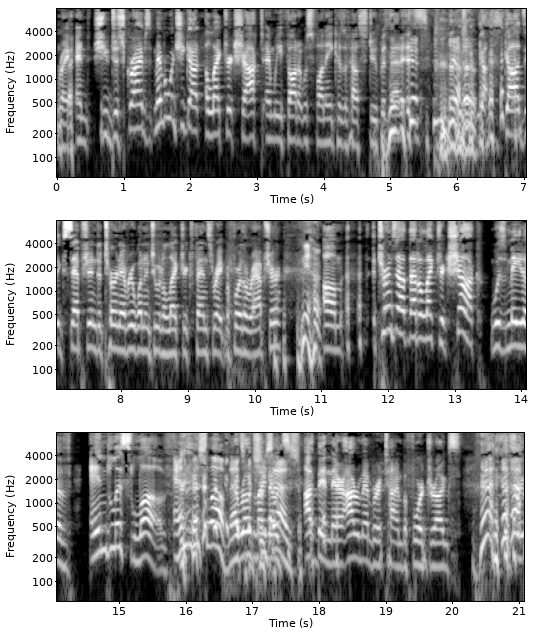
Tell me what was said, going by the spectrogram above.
Right. And she describes, remember when she got electric shocked and we thought it was funny because of how stupid that is? God- God's exception to turn everyone into an electric fence right before the rapture. Yeah. Um, it turns out that electric shock was made of endless love. Endless love. That's I wrote what in my she notes. says. I've been there. I remember a time before drugs. It's like,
